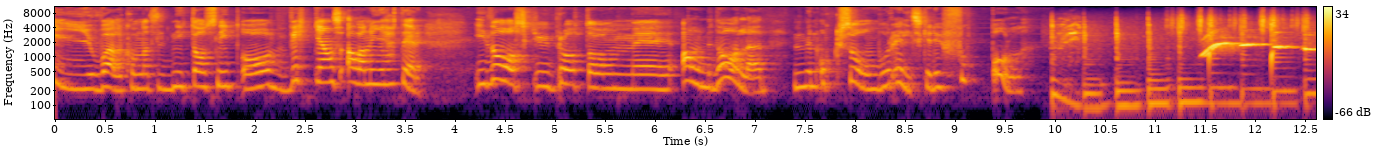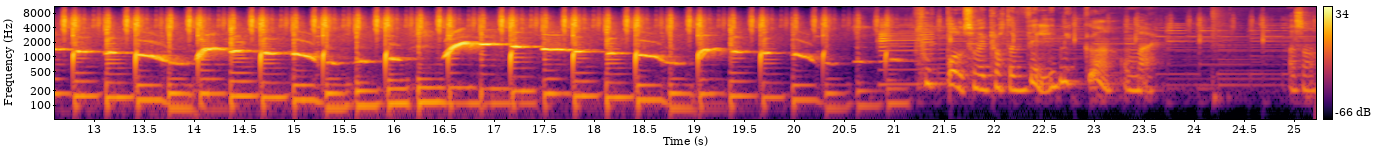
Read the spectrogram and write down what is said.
Hej och välkomna till ett nytt avsnitt av veckans alla nyheter. Idag ska vi prata om eh, Almedalen, men också om vår älskade fotboll. Fotboll som vi pratar väldigt mycket om här. Alltså,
